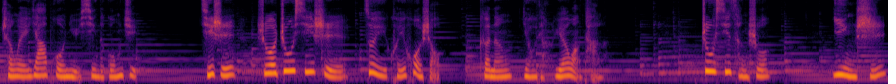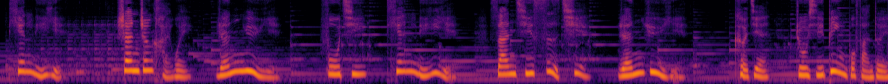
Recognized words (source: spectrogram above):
成为压迫女性的工具。其实说朱熹是罪魁祸首，可能有点冤枉他了。朱熹曾说：“饮食天理也，山珍海味人欲也，夫妻天理也，三妻四妾人欲也。”可见主席并不反对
